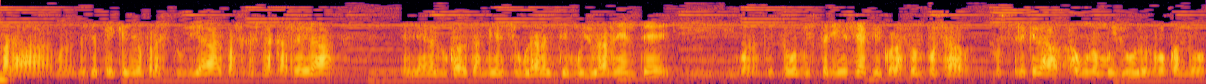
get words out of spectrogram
para, bueno, desde pequeño para estudiar, para sacarse la carrera. Le han educado también seguramente muy duramente y, bueno, pues luego mi experiencia que el corazón pues, pues se le queda a uno muy duro, ¿no? Cuando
